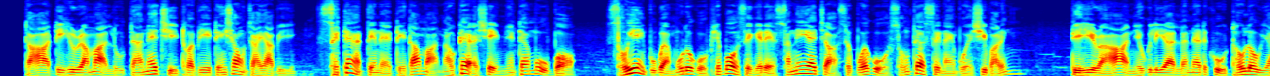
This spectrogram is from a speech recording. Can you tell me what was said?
။ဒါဟာတီဟီရန်မှလူတန်းနဲ့ချီထွက်ပြေးတင်းရှောင်ကြရပြီးစစ်တပ်အတင်းတဲ့ဒေသမှာနောက်ထပ်အရှိန်မြင့်တက်မှုအပေါ်ဇိုးရိမ်ပူပန်မှုတို့ကိုဖြစ်ပေါ်စေခဲ့တဲ့စနေရက်ကြာစစ်ပွဲကိုဆုံးသက်စေနိုင်ပွဲရှိပါတယ်။တီဟီရန်ဟာနျူကလ িয়ার လက်နက်တစ်ခုထုတ်လုပ်ရ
